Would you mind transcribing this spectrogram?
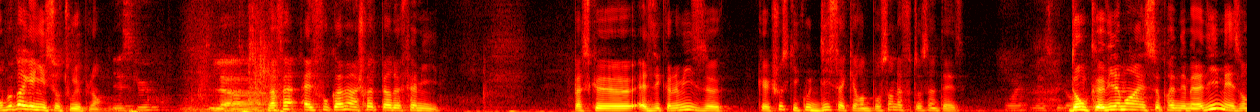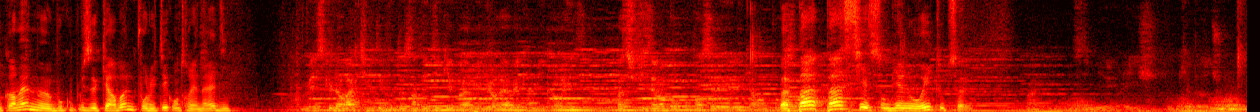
On ne peut pas gagner sur tous les plans. Est-ce que la. Mais enfin, elles font quand même un choix de père de famille. Parce qu'elles économisent euh, quelque chose qui coûte 10 à 40% de la photosynthèse. Donc évidemment, elles se prennent des maladies, mais elles ont quand même beaucoup plus de carbone pour lutter contre les maladies. Mais est-ce que leur activité photosyntétique n'est pas améliorée avec un mycorhize? Pas suffisamment pour compenser les 40% Bah, pas, pas si elles sont bien nourries toutes seules. C'est riche, donc il n'y a pas d'autre choix.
